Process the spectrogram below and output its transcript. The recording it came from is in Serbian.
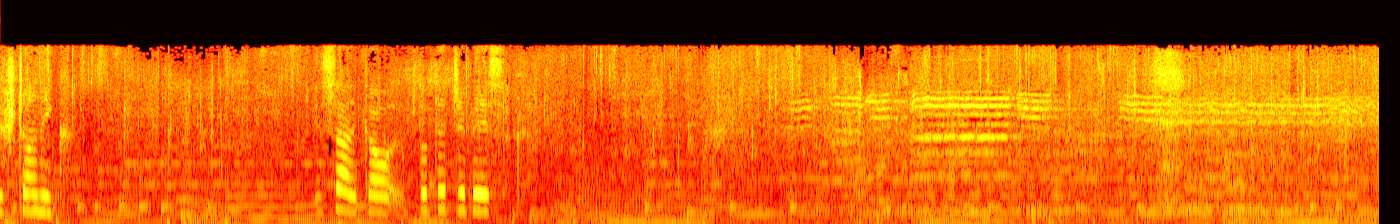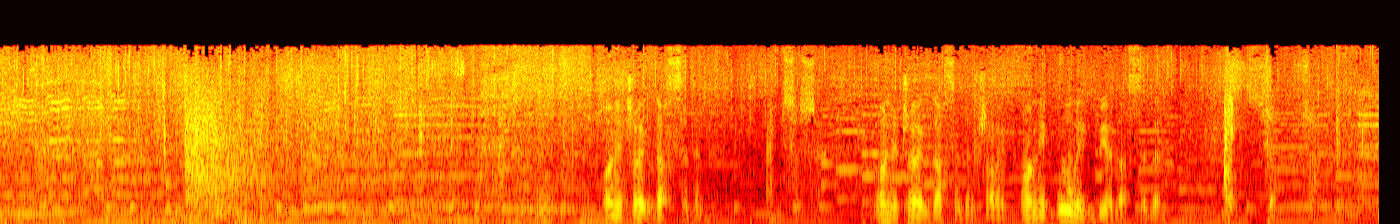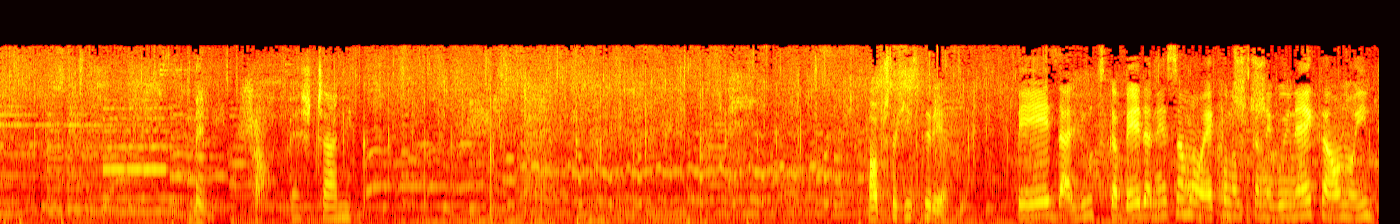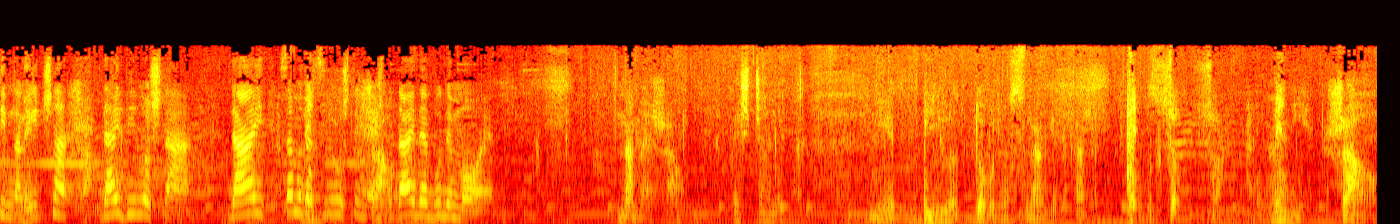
peščanik. I sad kao to teče pesak. On je čovjek dosadan. On je čovjek dosadan čovjek. On je uvijek bio dosadan. peščanik. Opšta histerija. Beda, ljudska beda, ne samo ekonomska, nego i neka, ono, intimna, lična. Daj bilo šta. Daj, samo da se ušti nešto. Daj da bude moje. Nama je žao. Nije bilo dovoljno snage da kažem. E, so, so. Meni je žao.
